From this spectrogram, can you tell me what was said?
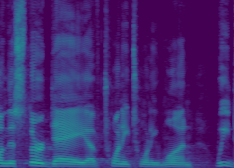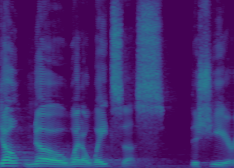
On this third day of 2021, we don't know what awaits us this year.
